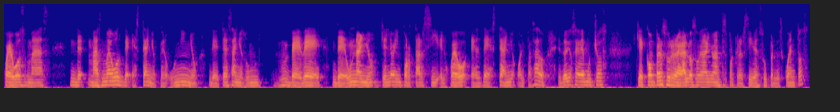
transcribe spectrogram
juegos más, más nuevos de este año. Pero un niño de 3 años, un bebé de un año, ¿qué le va a importar si el juego es de este año o el pasado? Entonces yo sé de muchos que compren sus regalos un año antes porque reciben súper descuentos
